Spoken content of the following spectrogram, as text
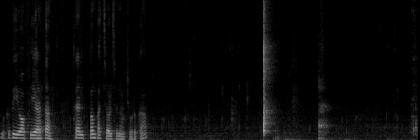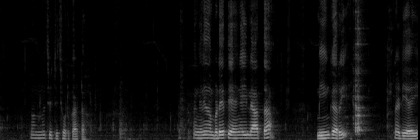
നമുക്ക് തീ ഓഫ് ചെയ്യാം കേട്ടോ ഒരല്പം പച്ച വെളിച്ചെണ്ണ ഒഴിച്ച് കൊടുക്കാം. ഒന്ന് ചുറ്റിച്ച് കൊടുക്കാം കേട്ടോ അങ്ങനെ നമ്മുടെ തേങ്ങയില്ലാത്ത മീൻ കറി റെഡിയായി.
